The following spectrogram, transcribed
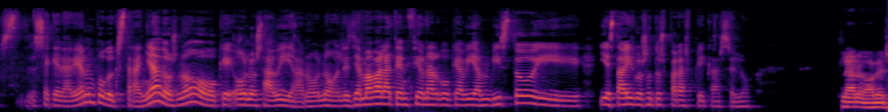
se quedarían un poco extrañados, ¿no? O, que, o lo sabían, o no. Les llamaba la atención algo que habían visto y, y estabais vosotros para explicárselo. Claro, a ver,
